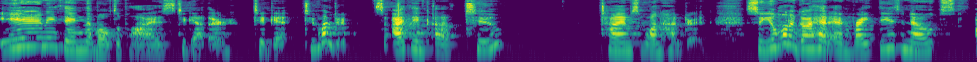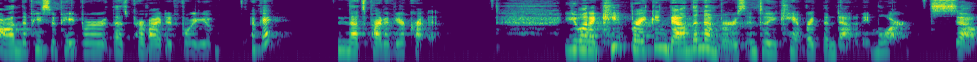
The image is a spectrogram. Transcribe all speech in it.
anything that multiplies together to get 200. So I think of 2 times 100. So you'll want to go ahead and write these notes on the piece of paper that's provided for you. Okay? And that's part of your credit. You want to keep breaking down the numbers until you can't break them down anymore. So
